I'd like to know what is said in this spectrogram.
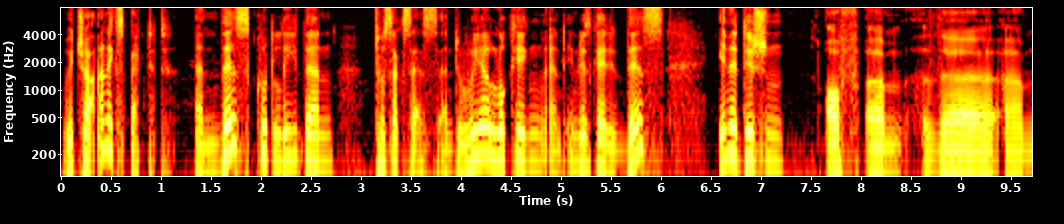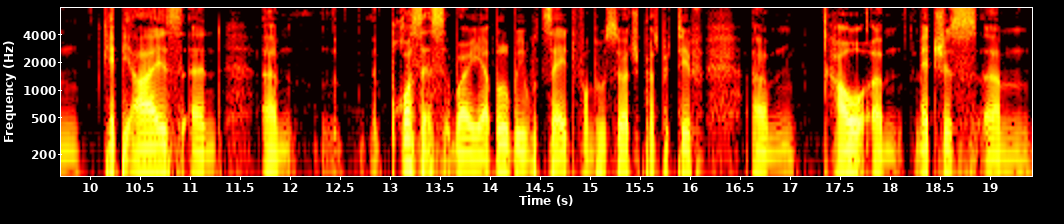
which are unexpected, and this could lead then to success. And we are looking and investigating this in addition of um, the um, KPIs and um, process variable, we would say it from the research perspective, um, how um, matches um,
